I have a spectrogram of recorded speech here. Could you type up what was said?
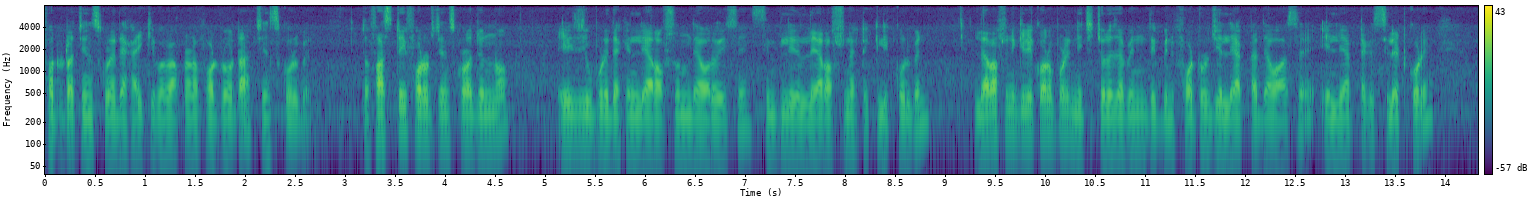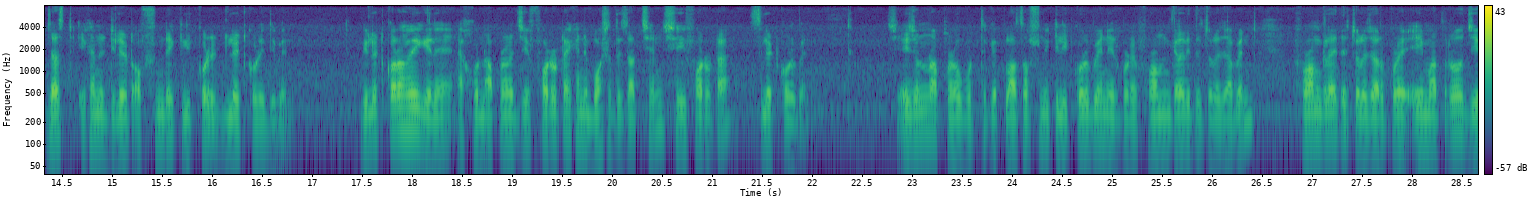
ফটোটা চেঞ্জ করে দেখাই কীভাবে আপনারা ফটোটা চেঞ্জ করবেন। তো ফার্স্টেই ফটো চেঞ্জ করার জন্য এই যে উপরে দেখেন লেয়ার অপশন দেওয়া রয়েছে। সিম্পলি লেয়ার অপশনে একটা ক্লিক করবেন। লেয়ার অপশনে ক্লিক করার পরে নিচে চলে যাবেন, দেখবেন ফটোর যে লেয়ারটা দেওয়া আছে, এই লেয়ারটাকে সিলেক্ট করে জাস্ট এখানে ডিলেট অপশনটায় ক্লিক করে ডিলেট করে দিবেন। ডিলিট করা হয়ে গেলে এখন আপনারা যে ফটোটা এখানে বসাতে যাচ্ছেন, সেই ফটোটা সিলেক্ট করবেন। সেই জন্য আপনারা উপর থেকে প্লাস অপশনে ক্লিক করবেন, এরপরে ফর্ম গ্যালারিতে চলে যাবেন। ফর্ম গ্যালারিতে চলে যাওয়ার পরে এইমাত্র যে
